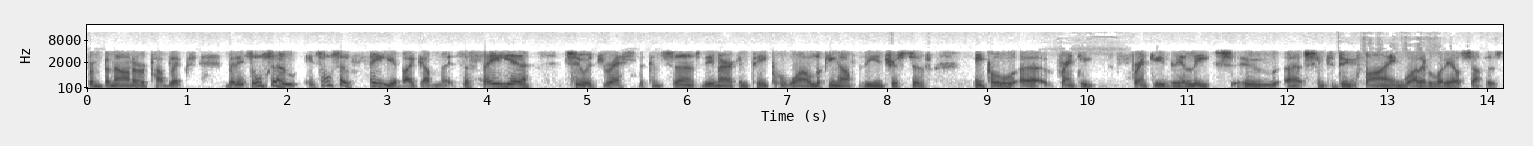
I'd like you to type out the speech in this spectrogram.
from banana republics. But it's also it's also failure by government. It's a failure to address the concerns of the American people while looking after the interests of people, uh, frankly, frankly, the elites who uh, seem to do fine while everybody else suffers.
